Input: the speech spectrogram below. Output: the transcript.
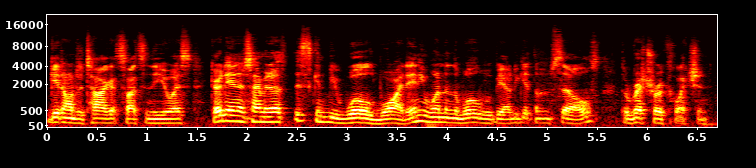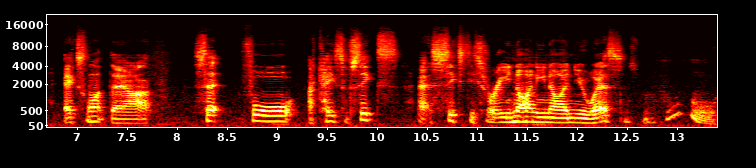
get onto Target sites in the US. Go to Entertainment Earth. This is going to be worldwide. Anyone in the world will be able to get themselves the retro collection. Excellent. They are set for a case of six at $63.99 US. Ooh,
